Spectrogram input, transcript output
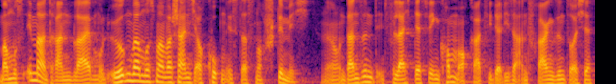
man muss immer dranbleiben und irgendwann muss man wahrscheinlich auch gucken, ist das noch stimmig. Ne? Und dann sind, vielleicht deswegen kommen auch gerade wieder diese Anfragen, sind solche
